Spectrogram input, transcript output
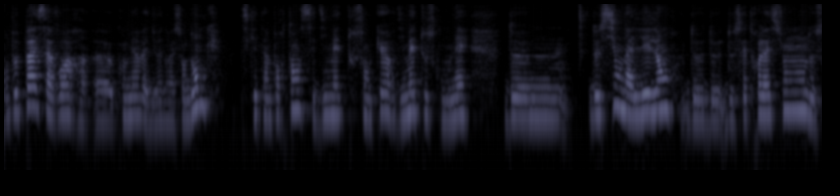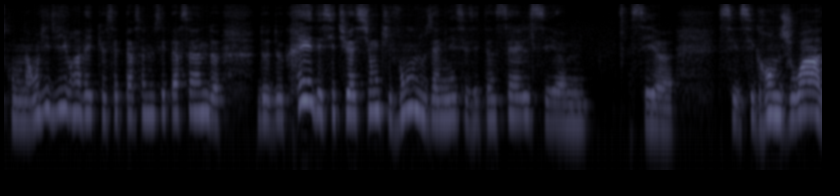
On ne peut pas savoir euh, combien va durer une relation. Donc, ce qui est important, c'est d'y mettre tout son cœur, d'y mettre tout ce qu'on est, de de si on a l'élan de, cette relation, de ce qu'on a envie de vivre avec cette personne ou ces personnes, de, créer des situations qui vont nous amener ces étincelles, ces, euh, euh, grandes joies,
